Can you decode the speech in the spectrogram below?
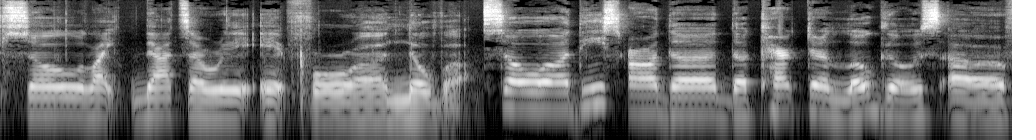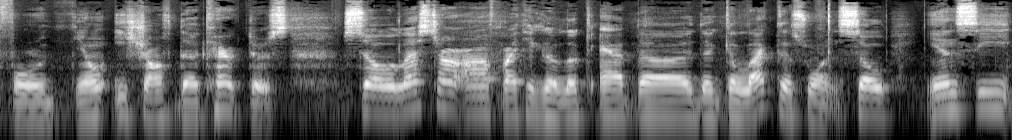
so like that's really it for uh, Nova. So uh, these are the the character logos uh, for you know each of the characters. So let's start off by taking a look at the the Galactus one. So you can see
